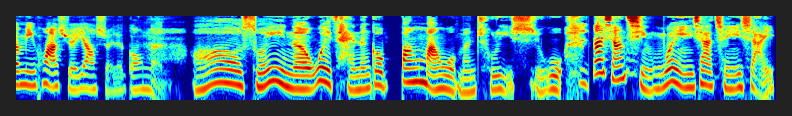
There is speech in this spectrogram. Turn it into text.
分泌化学药水的功能。哦，所以呢，胃才能够帮忙我们处理食物。那想请问一下陈医师阿姨，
